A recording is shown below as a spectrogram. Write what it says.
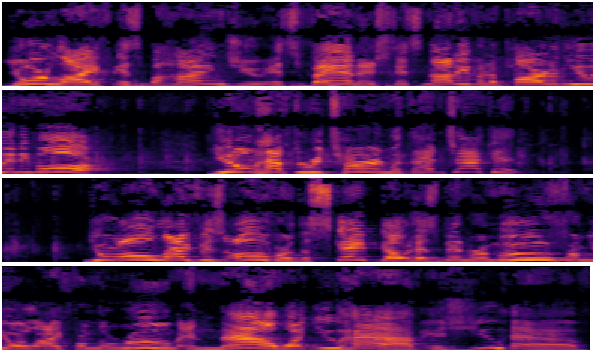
Your life is behind you. It's vanished. It's not even a part of you anymore. You don't have to return with that jacket. Your old life is over. The scapegoat has been removed from your life, from the room, and now what you have is you have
